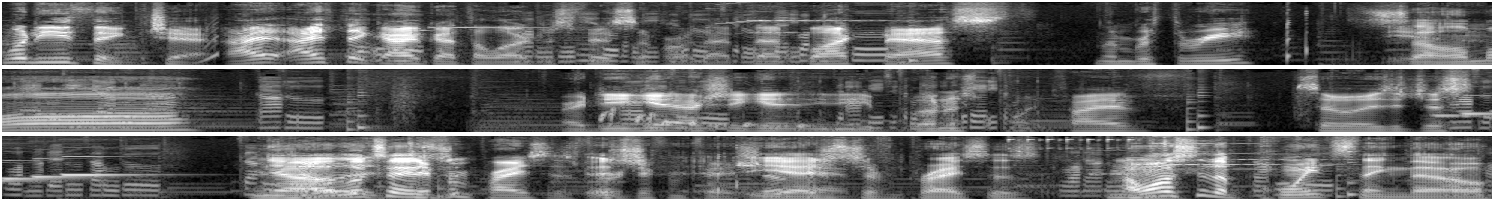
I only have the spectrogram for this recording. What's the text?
What do you think, Chet? I, I think I've got the largest fish so far. That that black bass, number three. Sell them all. All right, do you get actually get any bonus point five? So is it just No, it looks like different prices for it's- different fish. Yeah, okay. just different prices. I want to see the points thing though.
